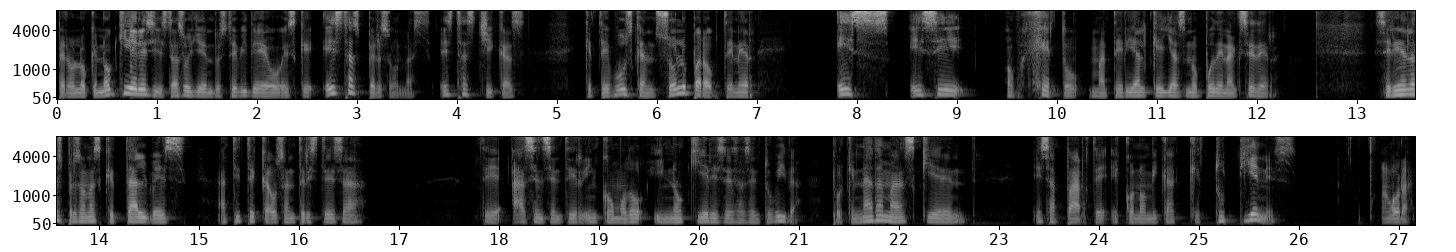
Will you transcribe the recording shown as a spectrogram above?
Pero lo que no quieres si estás oyendo este video es que estas personas, estas chicas que te buscan solo para obtener es, ese objeto material que ellas no pueden acceder, serían las personas que tal vez a ti te causan tristeza, te hacen sentir incómodo y no quieres esas en tu vida, porque nada más quieren esa parte económica que tú tienes. Ahora,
